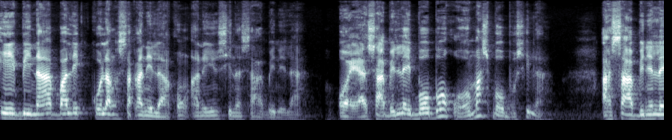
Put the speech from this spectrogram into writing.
Ibinabalik ko lang sa kanila kung ano yung sinasabi nila. O eh, sabi nila, bobo ko, o mas bobo sila. Ah, sabi nila,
